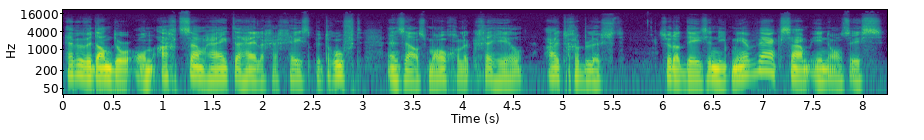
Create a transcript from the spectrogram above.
hebben we dan door onachtzaamheid de Heilige Geest bedroefd en zelfs mogelijk geheel uitgeblust, zodat deze niet meer werkzaam in ons is.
